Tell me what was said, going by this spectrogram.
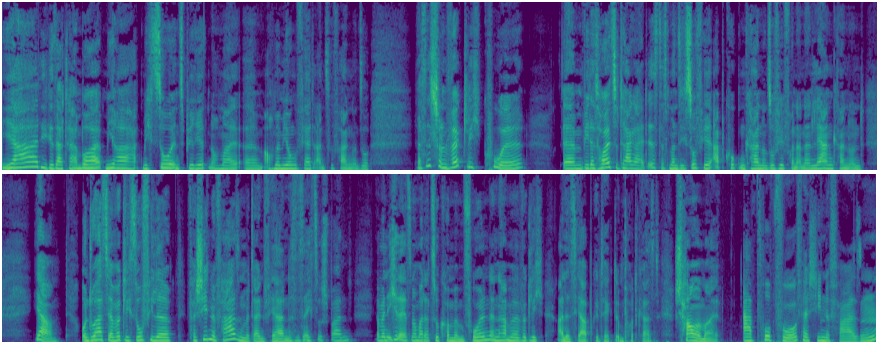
ja, die gesagt haben, boah, Mira hat mich so inspiriert, nochmal ähm, auch mit dem jungen Pferd anzufangen und so. Das ist schon wirklich cool, ähm, wie das heutzutage halt ist, dass man sich so viel abgucken kann und so viel von anderen lernen kann und ja, und du hast ja wirklich so viele verschiedene Phasen mit deinen Pferden. Das ist echt so spannend. Ja, wenn ich da jetzt nochmal dazu komme mit dem Fohlen, dann haben wir wirklich alles hier abgedeckt im Podcast. Schauen wir mal. Apropos verschiedene Phasen.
